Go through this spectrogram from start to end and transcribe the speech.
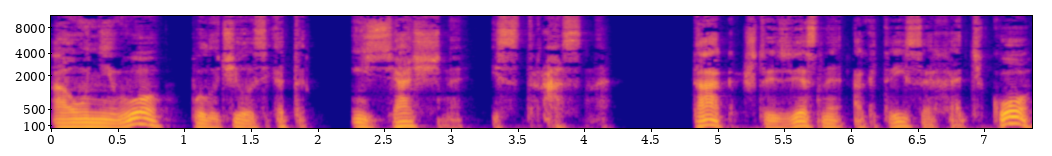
а у него получилось это изящно и страстно. Так, что известная актриса Ходько,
